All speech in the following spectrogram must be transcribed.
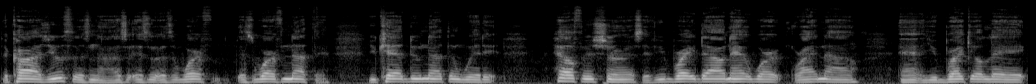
The car is useless now. It's, it's, it's worth it's worth nothing. You can't do nothing with it. Health insurance, if you break down at work right now and you break your leg,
